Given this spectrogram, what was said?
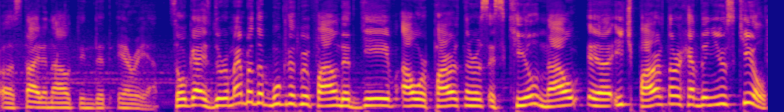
uh, starting out in that area. So guys, do you remember the book that we found that gave our partners a skill? Now uh, each partner have the new skill.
